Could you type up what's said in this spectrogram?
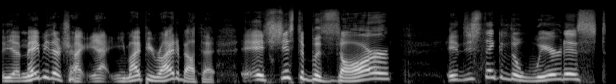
yeah, maybe they're tracking. Yeah, you might be right about that. It's just a bizarre. It, just think of the weirdest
